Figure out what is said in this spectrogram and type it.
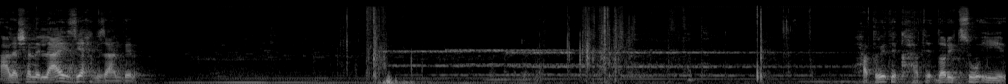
علشان اللي عايز يحجز عندنا. حضرتك هتقدري تسوقي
